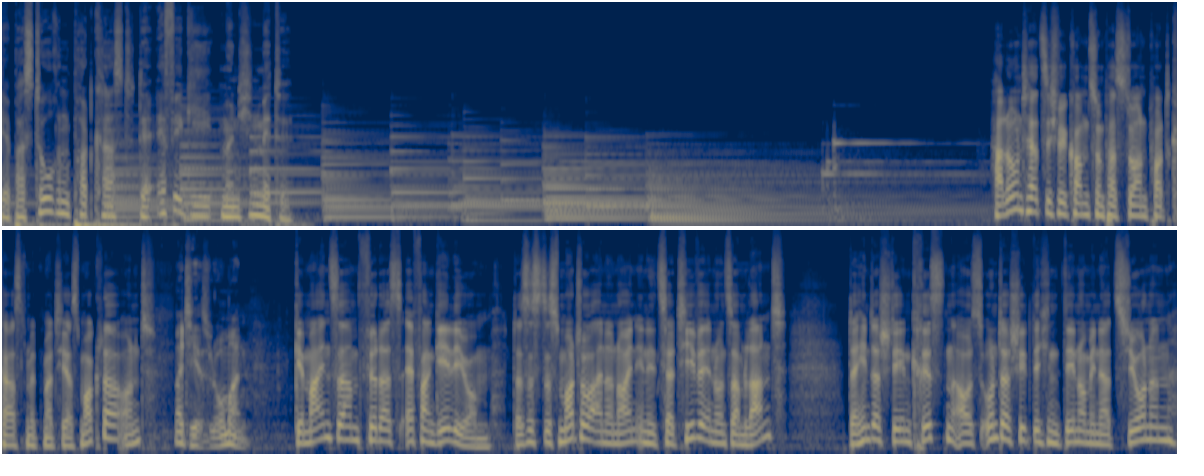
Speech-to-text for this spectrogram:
der Pastoren-Podcast der FEG München Mitte. Hallo und herzlich willkommen zum Pastoren-Podcast mit Matthias Mockler und Matthias Lohmann. Gemeinsam für das Evangelium. Das ist das Motto einer neuen Initiative in unserem Land. Dahinter stehen Christen aus unterschiedlichen Denominationen,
